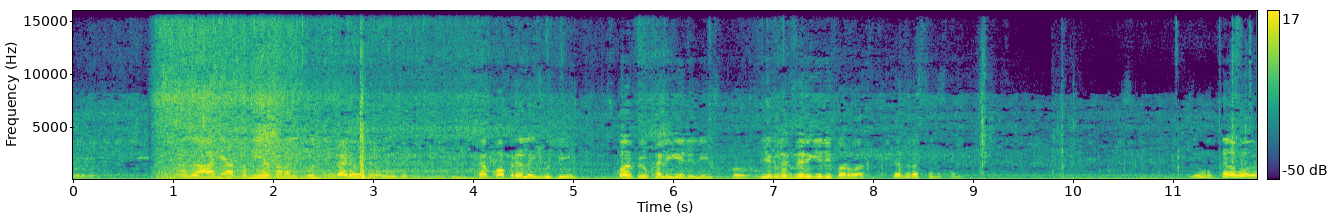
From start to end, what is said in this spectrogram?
बरोबर. आणि आता मी येताना दोन तीन गाड्या होत्या बघा इथे. त्या कोपऱ्याला एक होती स्कॉर्पिओ खाली गेलेली. एक लक्झरी गेली परवा. त्याच रस्त्याने खाली. एवढं त्याला बघा.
